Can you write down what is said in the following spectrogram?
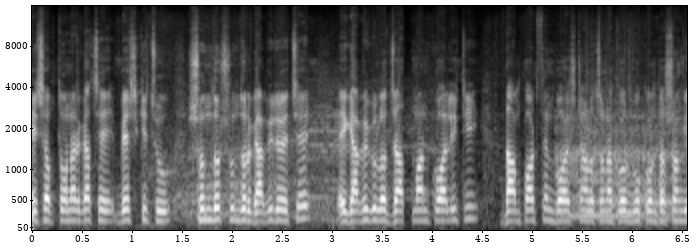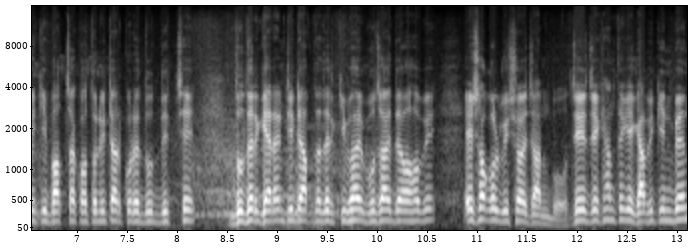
এইসব তো ওনার কাছে বেশ কিছু সুন্দর সুন্দর গাভী রয়েছে। এই গাভীগুলো জাতমান, কোয়ালিটি, দাম পার্সেন্ট বয়স নিয়ে আলোচনা করব। কোনটার সঙ্গে কি বাচ্চা কত লিটার করে দুধ দিচ্ছে, দুধের গ্যারান্টিটা আপনাদের কীভাবে বোঝায় দেওয়া হবে এই সকল বিষয়ে জানব। যে যেখান থেকে গাভী কিনবেন,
